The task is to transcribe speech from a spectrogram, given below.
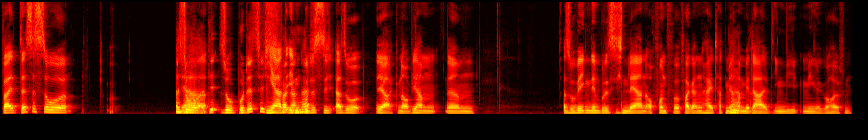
Weil das ist so, Also Ja. so buddhistisch ja, Vergangenheit? buddhistisch, also, ja, genau, wir haben, ähm, also wegen den buddhistischen Lehren auch von Ver- Vergangenheit hat mir, Ja. haben mir da halt irgendwie mega geholfen.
